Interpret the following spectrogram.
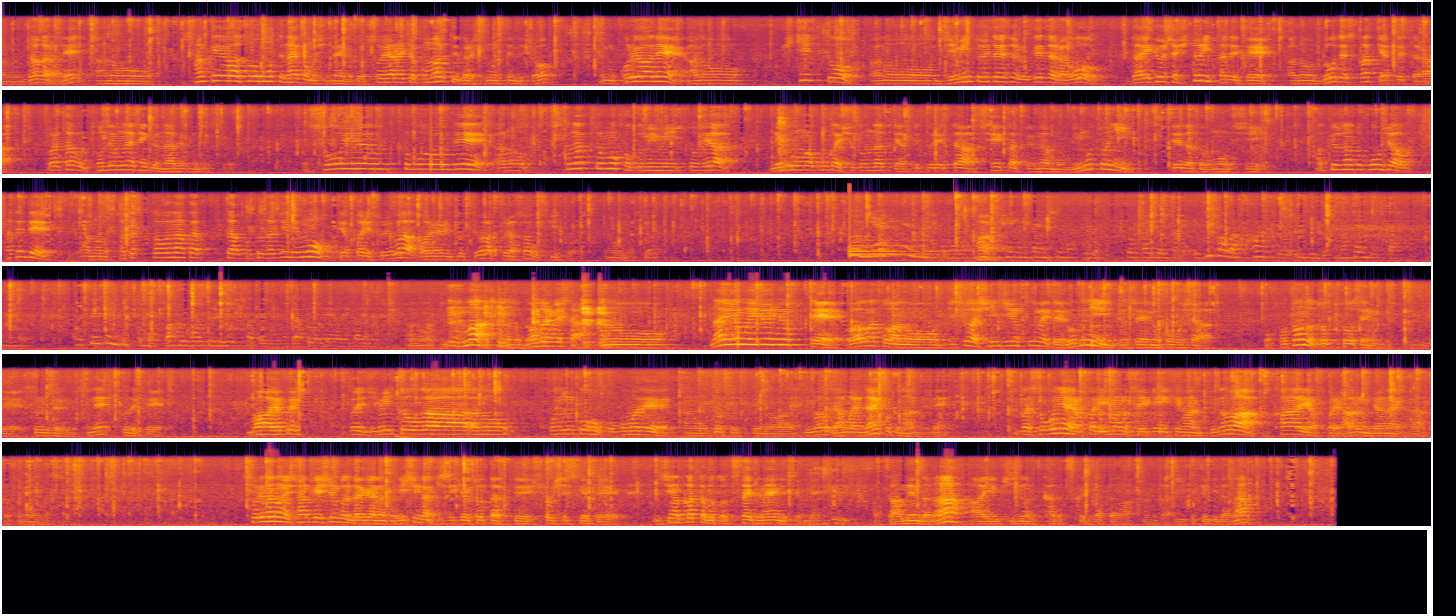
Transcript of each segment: あのだからね、あの産経はそう思ってないかもしれないけど、そうやられちゃ困るって言うから質問してるんでしょ。でもこれはね、あのきちっとあの自民党に対する受け皿を代表者1人立ててあの、どうですかってやってったら、これは多分とんでもない選挙になれるんですよ。そういうところで、あの少なくとも国民民主党や連合が今回主導になってやってくれた成果というのは、もう見事に出たと思うし、ま、共産党候補者を立ててあの戦わなかったことだけでも、やっぱりそれは我々にとってはプラスは大きいと思いますよ。宮城県でも、はい、県議選種目投開票されて、事故が過半数を維持できませんでした。あの国政選挙も爆豪する動きかというのが、プロではいかがですか。あのでもまああの頑張りました。あの内容も非常に良くて、我が党あの実は新人含めて6人女性の候補者、ほとんどトップ当選でそれぞれですね取れて、まあやっぱりやっぱり自民党があの公認候補ここまであの落とすっていうのは今まであんまりないことなんでね。やっぱりそこにはやっぱり今の政権批判っていうのはかなりやっぱりあるんじゃないかなと思います。それなのに産経新聞だけはなんか維新が議席を取ったって表紙つけて、維新が勝ったことを伝えてないんですよね。残念だな、ああいう記事の作り方は、なんか意図的だな。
